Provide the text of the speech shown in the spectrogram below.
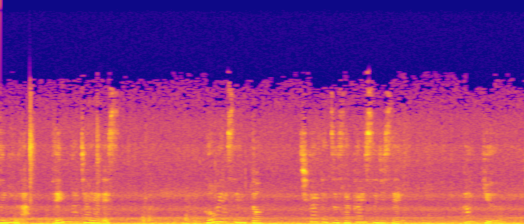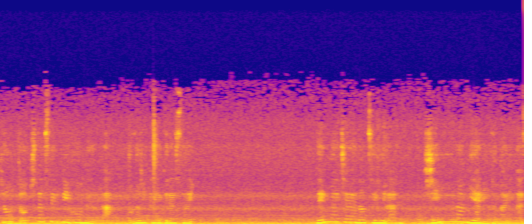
次は天下茶屋です。高野線と地下鉄堺筋線。阪急京都北千里方面はお乗り換えください。天下茶屋の次は新今宮に停まります。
